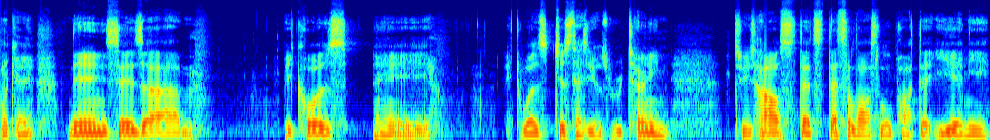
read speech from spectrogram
Okay. Then it says, um, because uh, it was just as he was returning to his house, that's that's the last little part. That ie ni,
